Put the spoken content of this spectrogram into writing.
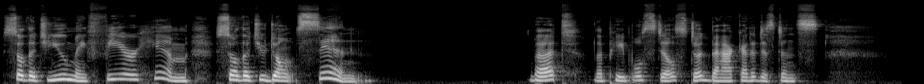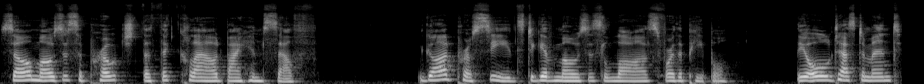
so that you may fear him, so that you don't sin. But the people still stood back at a distance. So Moses approached the thick cloud by himself. God proceeds to give Moses laws for the people. The Old Testament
